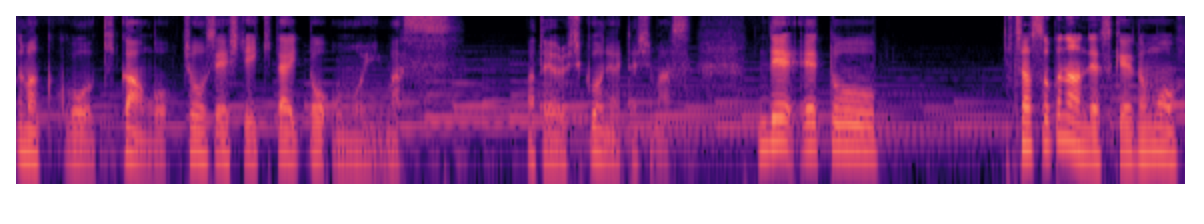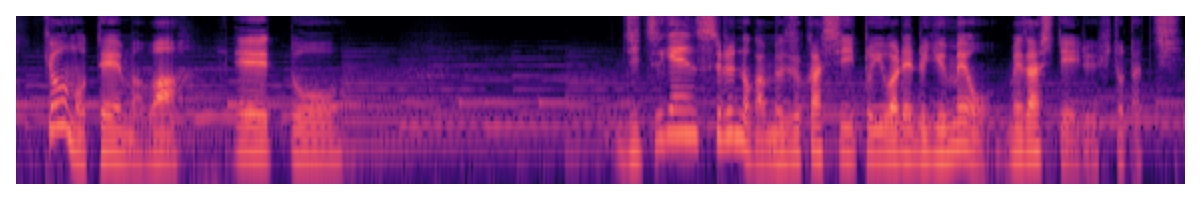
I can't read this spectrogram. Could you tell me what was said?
うまくこう、期間を調整していきたいと思います。またよろしくお願いいたします。で、えっ、と、早速なんですけれども、今日のテーマは、えっ、と、実現するのが難しいと言われる夢を目指している人たち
